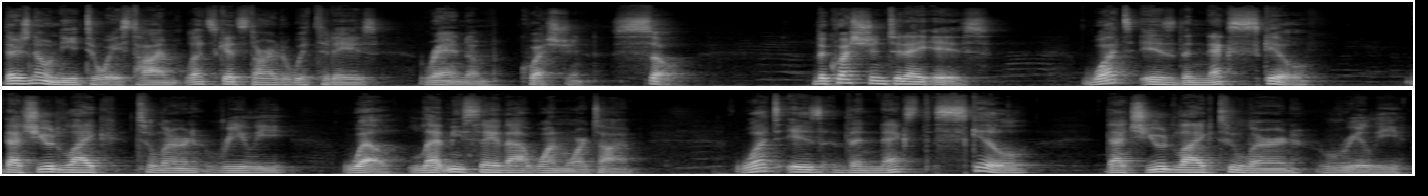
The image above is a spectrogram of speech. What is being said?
there's no need to waste time. Let's get started with today's random question. So, the question today is What is the next skill that you'd like to learn really well? Let me say that one more time. What is the next skill that you'd like to learn really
